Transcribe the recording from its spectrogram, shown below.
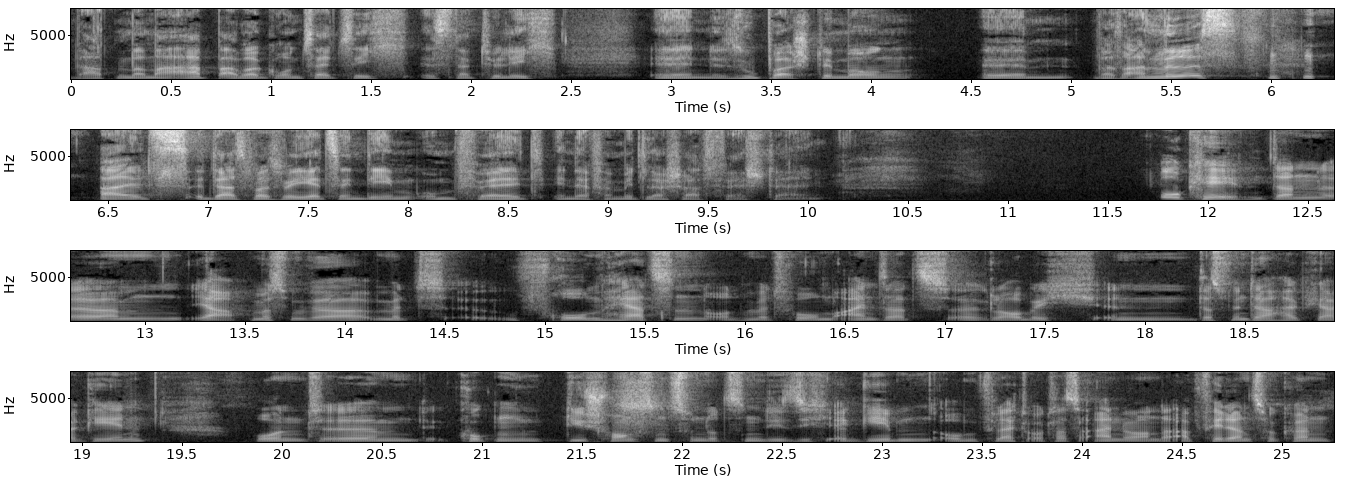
warten wir mal ab. Aber grundsätzlich ist natürlich äh, eine super Stimmung ähm, was anderes als das, was wir jetzt in dem Umfeld in der Vermittlerschaft feststellen. Okay, dann ähm, ja, müssen wir mit frohem Herzen und mit hohem Einsatz, äh, glaube ich, in das Winterhalbjahr gehen und ähm, gucken, die Chancen zu nutzen, die sich ergeben, um vielleicht auch das eine oder andere abfedern zu können.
